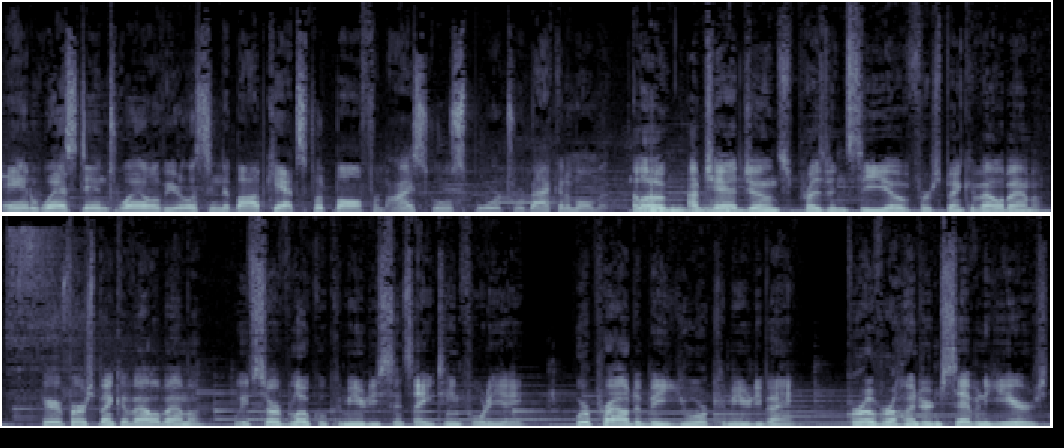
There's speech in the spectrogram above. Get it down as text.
and West End 12. You're listening to Bobcats football from iSchool Sports. We're back in a moment. Hello, I'm Chad Jones, President and CEO of First Bank of Alabama. Here at First Bank of Alabama, we've served local communities since 1848. We're proud to be your community bank. For over 170 years,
